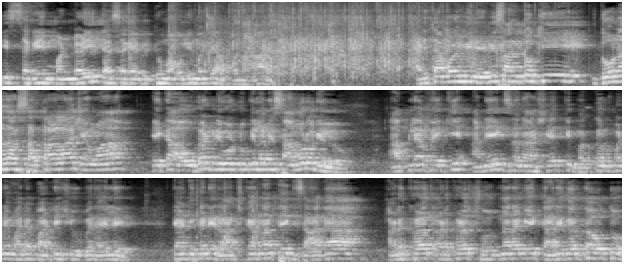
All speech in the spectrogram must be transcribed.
ती सगळी मंडळी त्या सगळ्या विठू माऊली म्हणजे आपण आहात. आणि त्यामुळे मी नेहमी सांगतो की दोन हजार सतराला जेव्हा एका अवघड निवडणुकीला मी सामोरं गेलो. आपल्यापैकी अनेक जण असे आहेत की भक्कमपणे माझ्या पाठीशी उभे राहिले. त्या ठिकाणी राजकारणात एक जागा अडखळत अडखळत शोधणारा मी एक कार्यकर्ता होतो.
